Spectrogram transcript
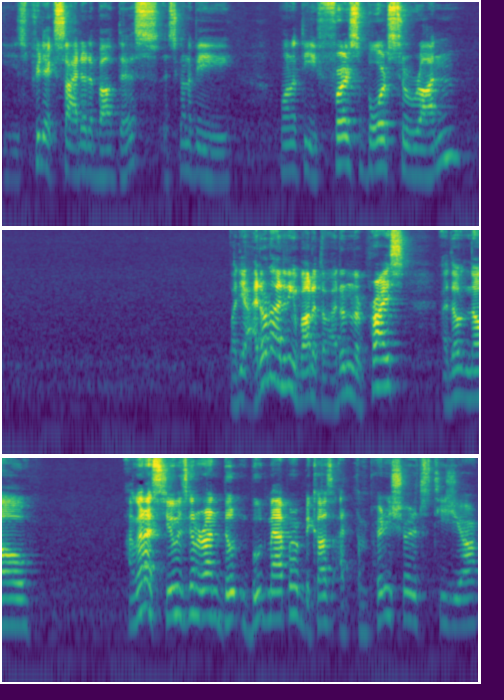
He's pretty excited about this. It's going to be one of the first boards to run. But yeah, I don't know anything about it though. I don't know the price. I don't know. I'm going to assume it's going to run boot, Bootmapper because I'm pretty sure it's TGR.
